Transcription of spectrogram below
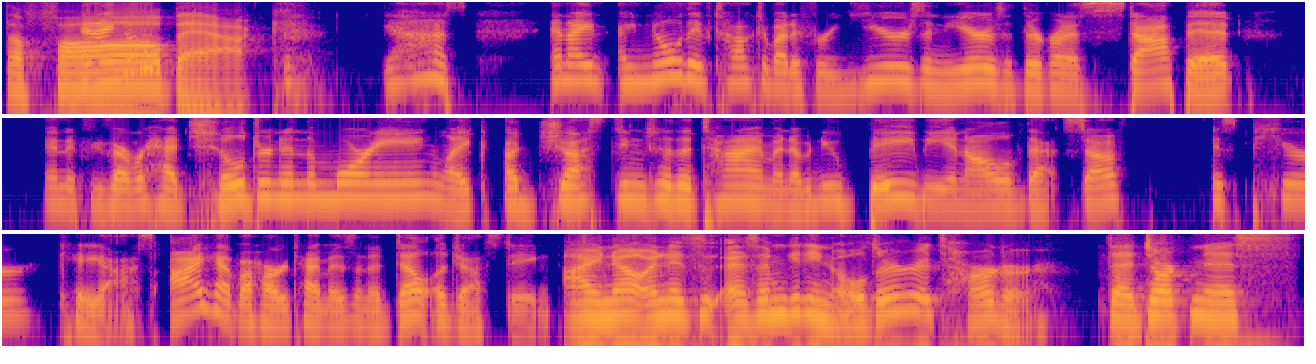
The fall back. Yes. And I, I know they've talked about it for years and years that they're going to stop it. And if you've ever had children in the morning, like adjusting to the time and a new baby and all of that stuff is pure chaos. I have a hard time as an adult adjusting. I know. And as, as I'm getting older, it's harder. The darkness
